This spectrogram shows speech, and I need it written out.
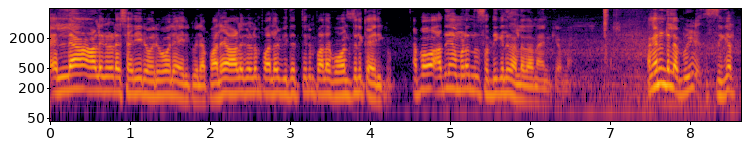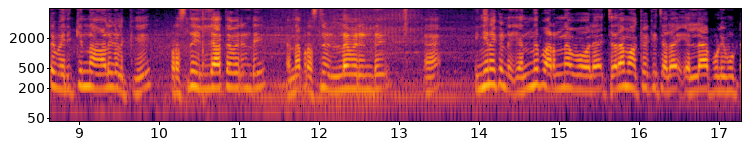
എല്ലാ ആളുകളുടെ ശരീരം ഒരുപോലെ ആയിരിക്കില്ല. പല ആളുകളും പല വിധത്തിലും പല കോലത്തിലൊക്കെ ആയിരിക്കും. അപ്പോൾ അത് നമ്മളൊന്ന് ശ്രദ്ധിക്കൽ നല്ലതാണ് എനിക്ക് തന്നെ അങ്ങനെ ഉണ്ടല്ലോ സിഗരറ്റ് വലിക്കുന്ന ആളുകൾക്ക് പ്രശ്നം ഇല്ലാത്തവരുണ്ട് എന്നാൽ പ്രശ്നം ഉള്ളവരുണ്ട് ഇങ്ങനെയൊക്കെ ഉണ്ട്. എന്ന് പറഞ്ഞ പോലെ ചില മക്കൾക്ക് ചില എല്ലാ പുളിമുട്ട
